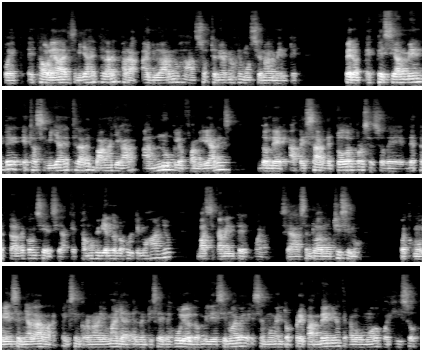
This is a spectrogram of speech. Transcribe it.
pues esta oleada de semillas estelares para ayudarnos a sostenernos emocionalmente. Pero especialmente estas semillas estelares van a llegar a núcleos familiares donde a pesar de todo el proceso de despertar de conciencia que estamos viviendo en los últimos años, básicamente, bueno, se ha acentuado muchísimo, pues como bien señalaba el sincronario Maya desde el 26 de julio del 2019, ese momento pre-pandemia que de algún modo pues hizo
